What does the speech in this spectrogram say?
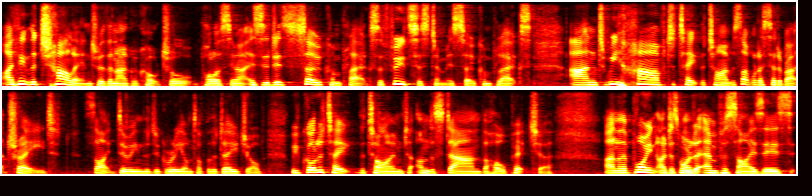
I think the challenge with an agricultural policy is it is so complex. The food system is so complex, and we have to take the time. It's like what I said about trade. It's like doing the degree on top of the day job. We've got to take the time to understand the whole picture. And the point I just wanted to emphasize is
